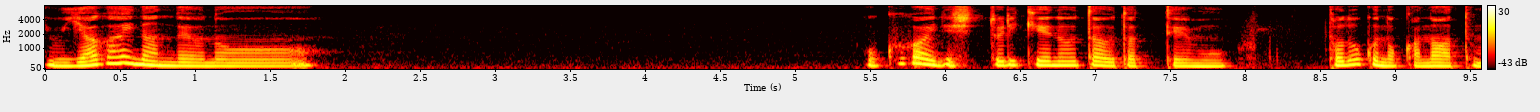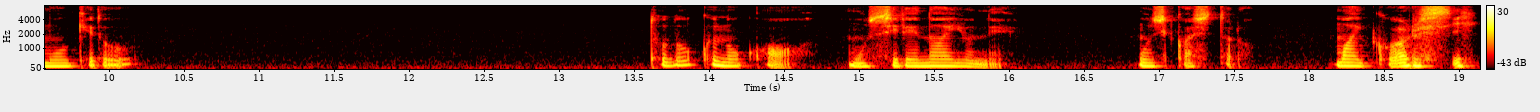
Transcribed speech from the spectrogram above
でも野外なんだよな。屋外でしっとり系の歌を歌っても届くのかなと思うけど。届くのかもしれないよね。もしかしたら。マイクあるし。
